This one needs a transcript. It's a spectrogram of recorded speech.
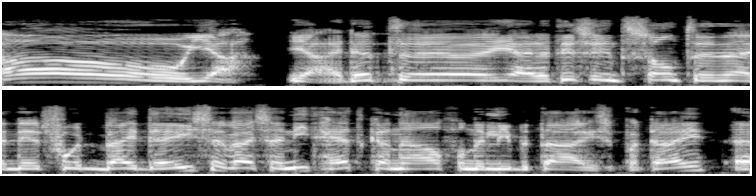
Oh, ja. Ja, dat, uh, ja, dat is interessant. Uh, voor, bij deze, wij zijn niet het kanaal van de Libertarische Partij. Uh,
